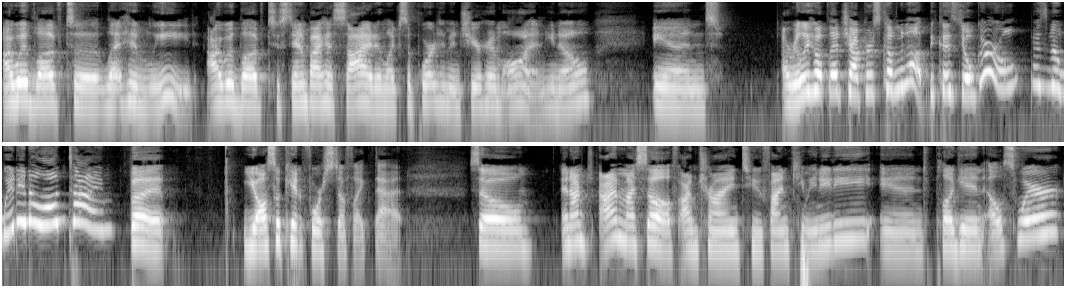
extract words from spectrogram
I would love to let him lead. I would love to stand by his side and like support him and cheer him on, you know? And I really hope that chapter is coming up because your girl has been waiting a long time. But you also can't force stuff like that. So and I'm I'm myself I'm trying to find community and plug in elsewhere.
